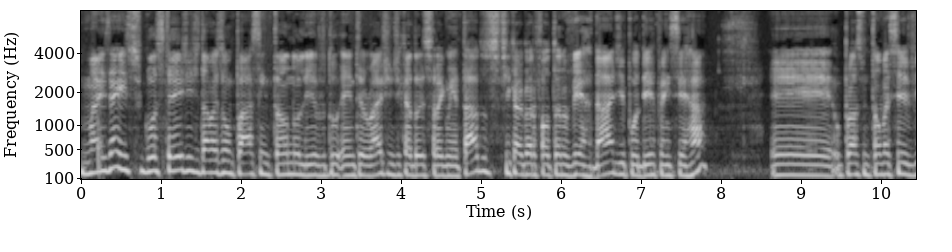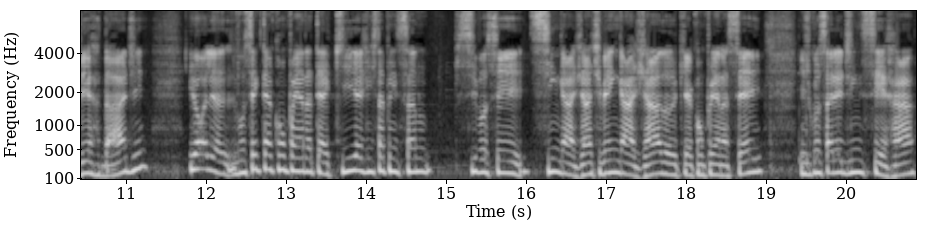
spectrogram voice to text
Mas é isso, gostei. A gente dá mais um passo então no livro do Enterwright, Indicadores Fragmentados. Fica agora faltando verdade e poder para encerrar. É, o próximo então vai ser verdade. E olha, você que tem acompanhado até aqui, a gente está pensando se você se engajar, tiver engajado aqui acompanhando a série, a gente gostaria de encerrar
